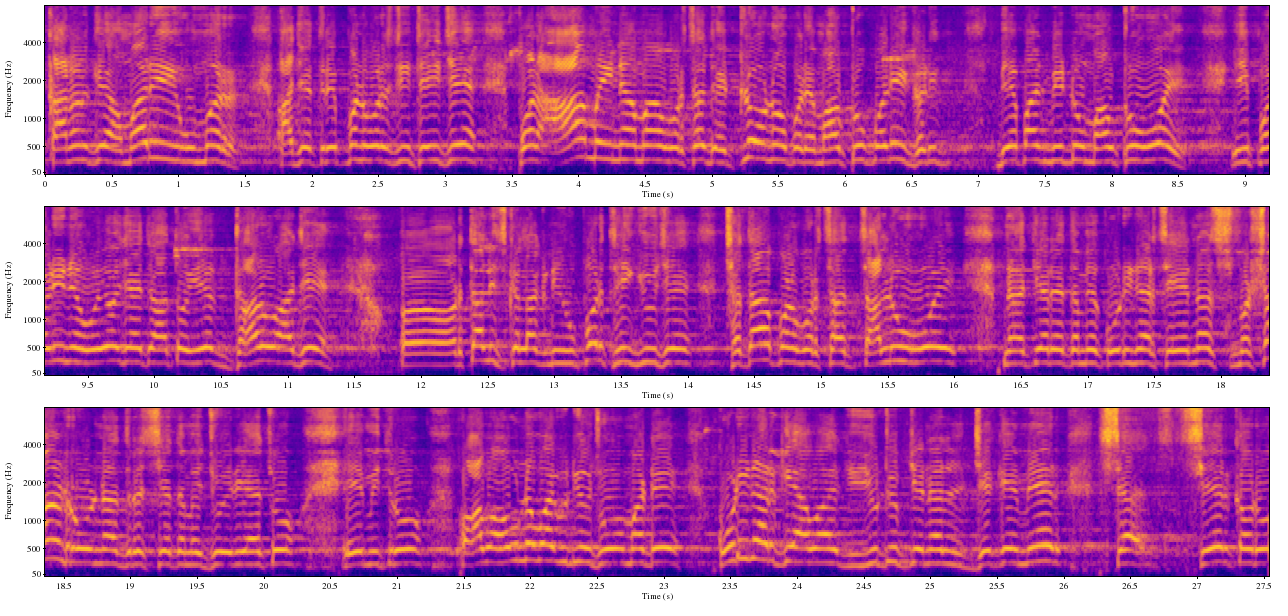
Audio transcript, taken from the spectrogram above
કારણ કે અમારી ઉંમર આજે ત્રેપન વર્ષની થઈ છે. પણ આ મહિનામાં વરસાદ એટલો ન પડે. માવઠું પડી, ઘડી બે પાંચ મિનિટનું માવઠું હોય એ પડીને વયો જાય તો આ તો એક ધારો આજે અડતાલીસ કલાકની ઉપર થઈ ગયું છે. છતાં પણ વરસાદ ચાલુ હોય ને અત્યારે તમે કોડીનાર શહેરના સ્મશાન રોડના દ્રશ્ય તમે જોઈ રહ્યા છો. એ મિત્રો, આવા અવનવા વીડિયો જોવા માટે કોડીનાર કે આવા યુટ્યુબ ચેનલ જે કે મેર શેર કરો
